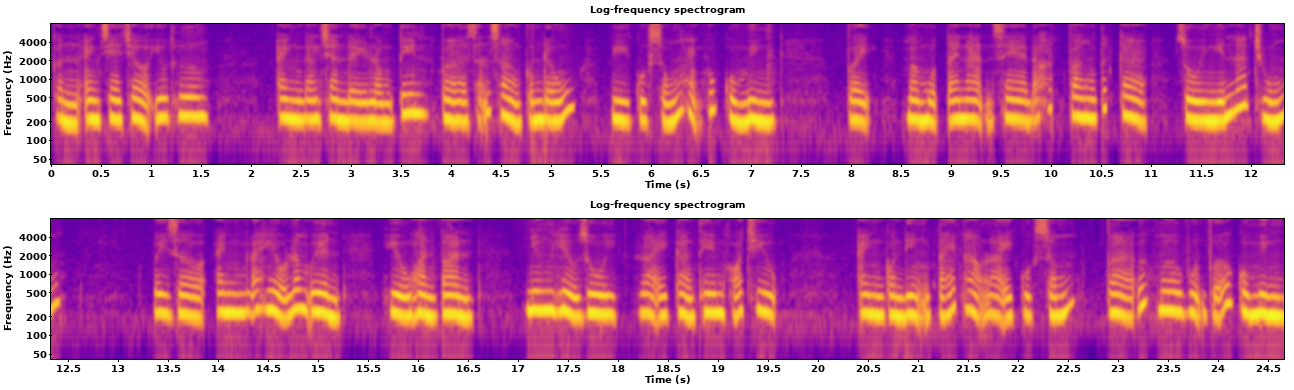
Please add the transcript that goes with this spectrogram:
cần anh che chở yêu thương. Anh đang tràn đầy lòng tin và sẵn sàng phấn đấu vì cuộc sống hạnh phúc của mình. Vậy mà một tai nạn xe đã hất văng tất cả rồi nghiến nát chúng. Bây giờ anh đã hiểu Lâm Uyển, hiểu hoàn toàn, nhưng hiểu rồi lại càng thêm khó chịu. Anh còn định tái tạo lại cuộc sống và ước mơ vụn vỡ của mình,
